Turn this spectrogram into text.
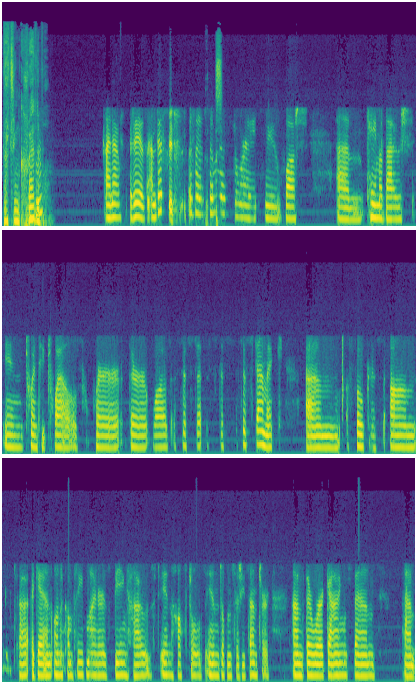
that's incredible. Mm-hmm. I know it is, and this it's, was a similar story to what um, came about in 2012, where there was a systemic um, focus on, uh, again, unaccompanied minors being housed in hostels in Dublin city centre. And there were gangs then um,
